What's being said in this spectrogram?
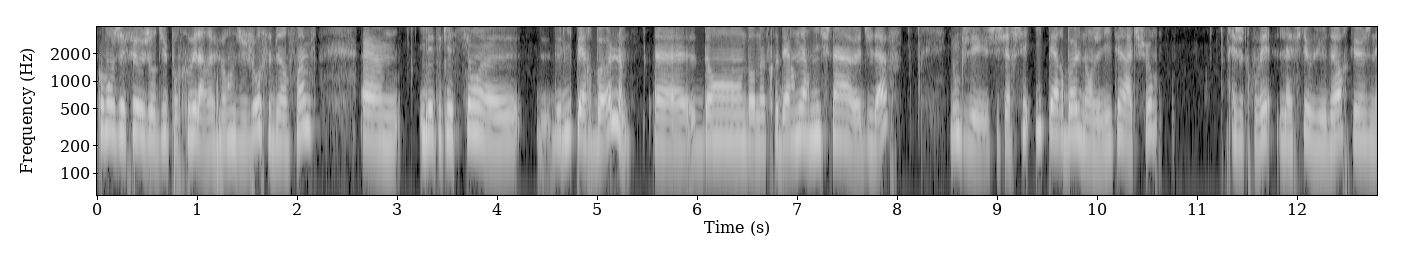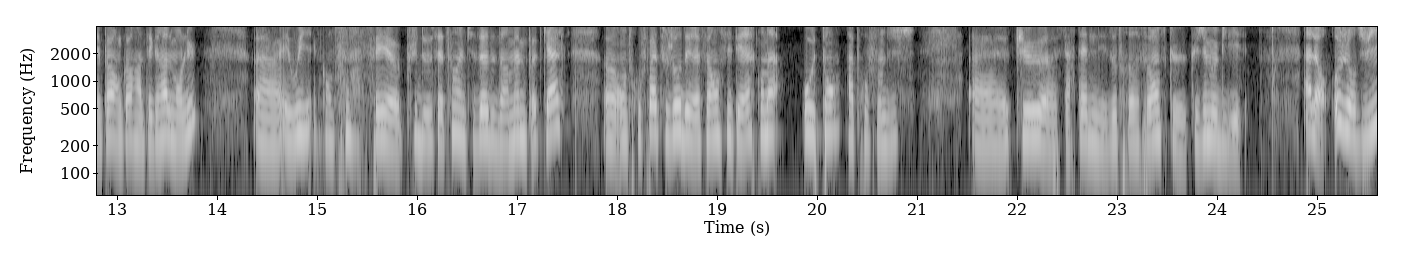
Comment j'ai fait aujourd'hui pour trouver la référence du jour C'est bien simple. Euh, il était question euh, de, l'hyperbole euh, dans, notre dernière Mishnah du DAF. Donc j'ai cherché hyperbole dans la littérature et j'ai trouvé La fille aux yeux d'or que je n'ai pas encore intégralement lu. Et oui, quand on fait plus de 700 épisodes d'un même podcast, euh, on trouve pas toujours des références littéraires qu'on a autant approfondies que certaines des autres références que j'ai mobilisées. Alors aujourd'hui,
